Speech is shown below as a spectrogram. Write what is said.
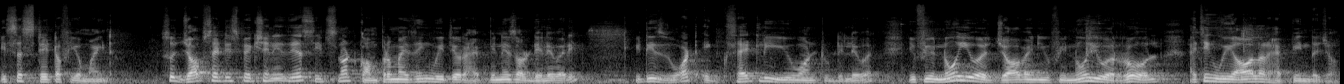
It's a state of your mind. So job satisfaction is yes it's not compromising with your happiness or delivery. It is what exactly you want to deliver. If you know your job and if you know your role i think we all are happy in the job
